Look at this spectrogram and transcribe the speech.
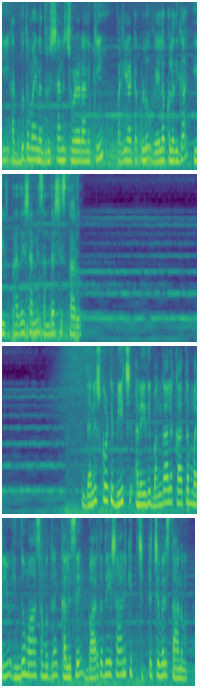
ఈ అద్భుతమైన దృశ్యాన్ని చూడడానికి పర్యాటకులు వేల కొలదిగా ఈ ప్రదేశాన్ని సందర్శిస్తారు. ధనుష్కోటి బీచ్ అనేది బంగాళాఖాతం మరియు హిందూ మహాసముద్రం కలిసే భారతదేశానికి చిట్ట చివరి స్థానం.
